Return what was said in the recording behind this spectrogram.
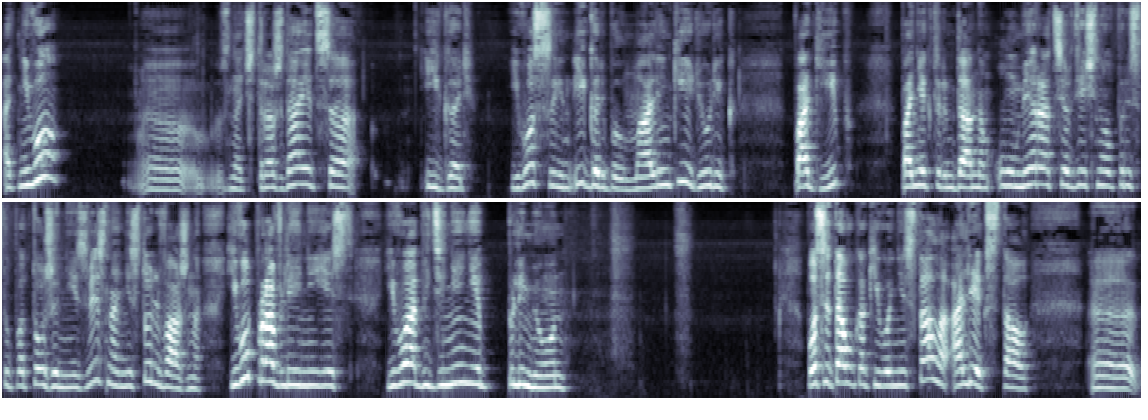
от него, э, значит, рождается Игорь, его сын. Игорь был маленький, Рюрик погиб. По некоторым данным, умер от сердечного приступа, тоже неизвестно, не столь важно. Его правление есть, его объединение племен. После того, как его не стало, Олег стал Э,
